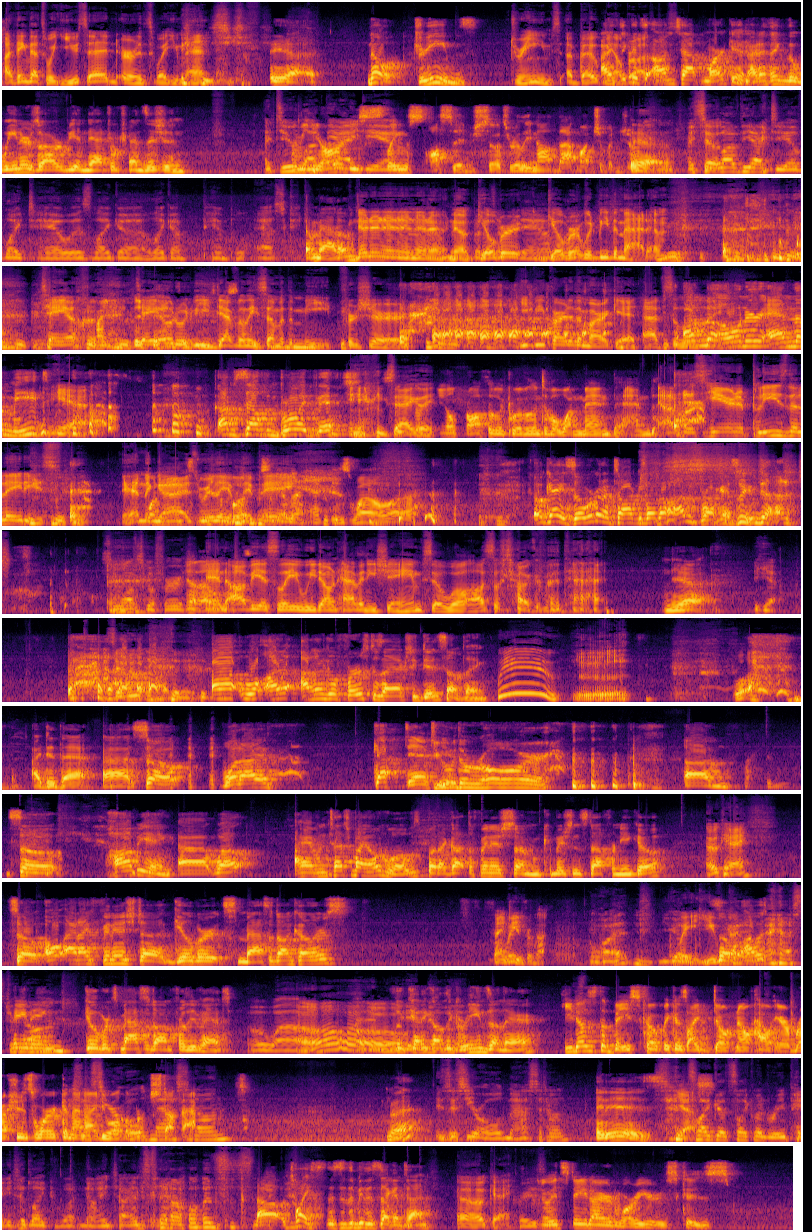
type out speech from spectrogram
I think that's what you said, or it's what you meant. yeah. No, dreams. Dreams about I male think it's untapped market, and I think the wieners are to be a natural transition. I do I mean, love you the already idea. sling sausage, so it's really not that much of a joke. Yeah. I do So- love the idea of like Teo is like a like a pimp esque. A madam? no, no, no, no, no, no, no. But Gilbert, down, Gilbert like- would be the madam. Teo, Teo would be definitely some of the meat for sure. He'd be part of the market, absolutely. I'm the owner and the meat. Yeah, I'm self-employed, bitch. exactly. Male brothel equivalent of a one man band. I'm just here to please the ladies and the One guys. man's Really, if the they books, the other pay. hand as well. Uh, Okay, so we're going to talk about the hobby progress we've done. So who wants to go first? yeah, And work. obviously, we don't have any shame, so we'll also talk about that. Yeah. Yeah. So who, Uh, well, I, I'm going to go first because I actually did something. woo! Well, I did that. Uh, so, what I. God damn do you. the roar. So, hobbying. Uh, well, I haven't touched my own wolves, but I got to finish some commission stuff for Nico. Okay. So, oh, and I finished uh, Gilbert's Mastodon colors. Thank Wait. you for that. What? You got Wait, you So got- I was Mastered painting? Gilbert's Mastodon for the event. Oh wow. Oh. So getting all the greens on there. He does the base coat because I don't know how airbrushes work, and then I do all the old merch stuff Mastodon? afterwards. What? Is this your old Mastodon? It is. Yes. It's like it's like been repainted like what nine times now. it's like Uh, twice. This is to be the second time. Oh, okay. crazy. No, it stayed Iron Warriors because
